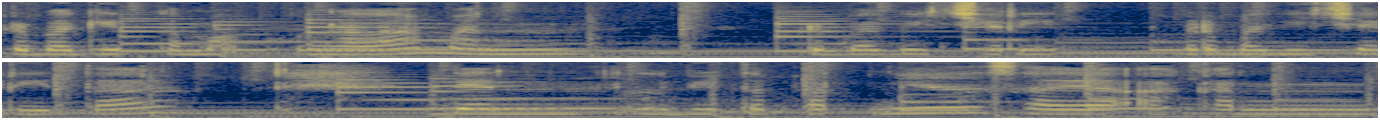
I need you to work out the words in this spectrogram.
berbagi tempat pengalaman, berbagi cerita, berbagi cerita dan lebih tepatnya saya akan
